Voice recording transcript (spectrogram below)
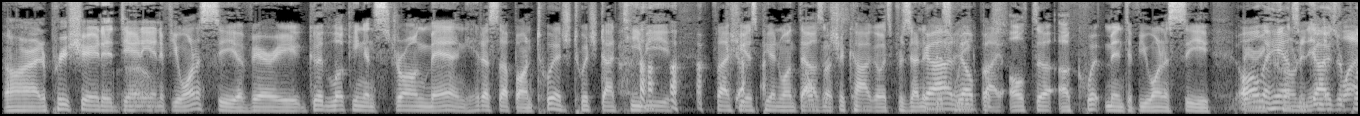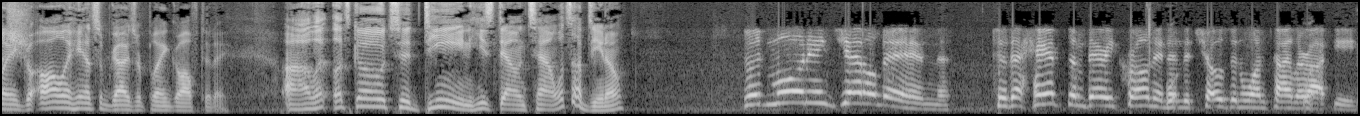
All right, appreciate it, Danny. And if you want to see a very good looking and strong man, hit us up on Twitch, twitch.tv slash ESPN 1000 Chicago. It's presented God this week help by us. Alta Equipment if you want to see All the handsome Cronin in the guys are playing. All the handsome guys are playing golf today. Uh, let, let's go to Dean. He's downtown. What's up, Dino? Good morning, gentlemen. To the handsome Barry Cronin and the chosen one, Tyler Rocky.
